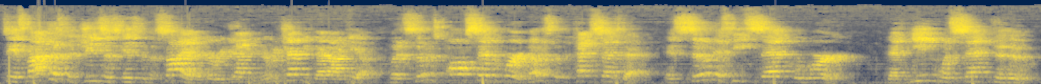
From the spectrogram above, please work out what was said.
See, it's not just that Jesus is the Messiah that they're rejecting. They're rejecting that idea. But as soon as Paul said the word, notice that the text says that. As soon as he said the word, that he was sent to who?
